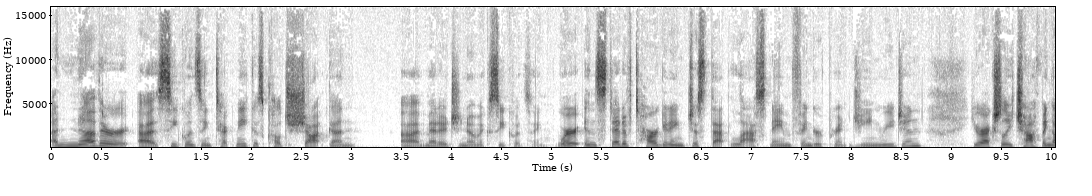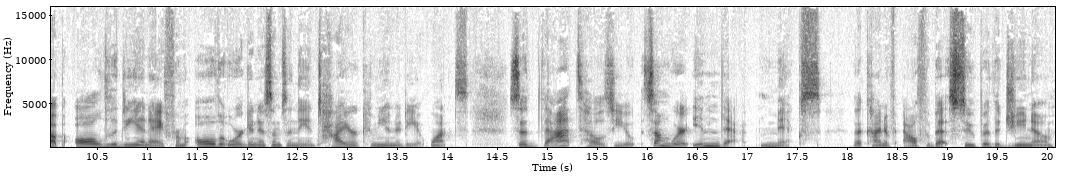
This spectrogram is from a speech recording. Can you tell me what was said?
Another uh, sequencing technique is called shotgun uh, metagenomic sequencing, where instead of targeting just that last name fingerprint gene region, you're actually chopping up all the DNA from all the organisms in the entire community at once. So that tells you somewhere in that mix, the kind of alphabet soup of the genome,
